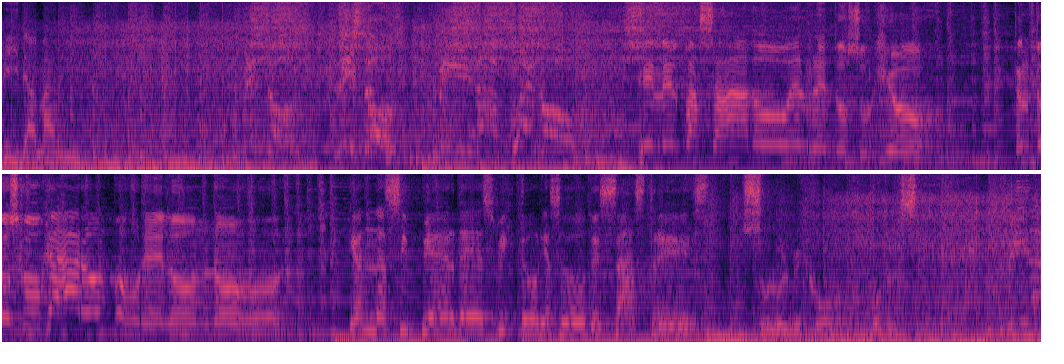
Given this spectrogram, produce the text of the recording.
Vidaman. ¡Listos! ¡Listos! ¡Vida fuego! En el pasado el reto surgió. Tantos jugaron por el honor. Ganas y pierdes, victorias o desastres. Solo el mejor podrá ser. ¡Vida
